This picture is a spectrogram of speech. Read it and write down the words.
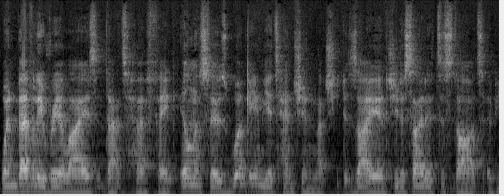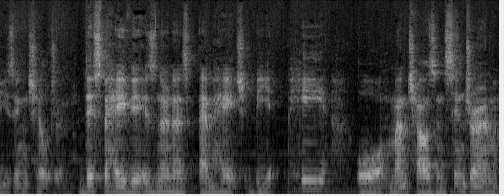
When Beverly realized that her fake illnesses weren't getting the attention that she desired, she decided to start abusing children. This behavior is known as MHBP or Munchausen syndrome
